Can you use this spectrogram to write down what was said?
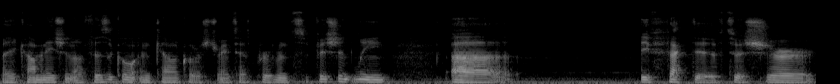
but a combination of physical and chemical restraints has proven sufficiently uh, effective to assure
